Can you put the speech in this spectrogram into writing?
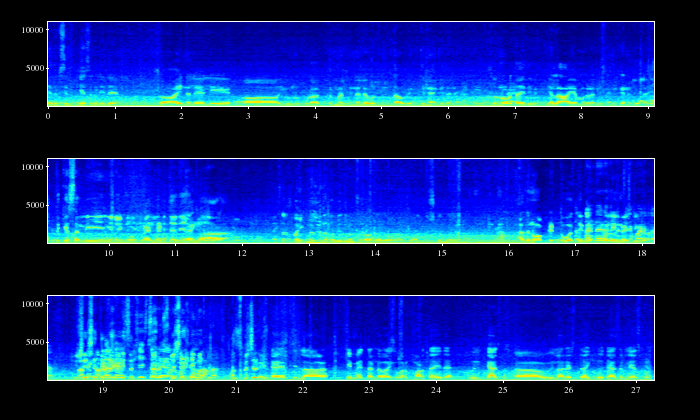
ಹೆದರ್ಸಿದ ಕೇಸುಗಳಿದೆ. ಸೊ ಆ ಹಿನ್ನೆಲೆಯಲ್ಲಿ ಇವನು ಕೂಡ ಕ್ರಿಮಿನಲ್ ಹಿನ್ನೆಲೆ ಹೋದಂಥ ವ್ಯಕ್ತಿನೇ ಆಗಿದ್ದಾನೆ. ಸೊ ನೋಡ್ತಾ ಇದ್ದೀವಿ. ಎಲ್ಲ ಆಯಾಮಗಳಲ್ಲಿ ತನಿಖೆ ನಡೀತಾ ಇದೆ. ಹತ್ತು ಕೇಸಲ್ಲಿ ಏನೋ ಇನ್ನೂ ಟ್ರಯಲ್ ನಡೀತಾ ಇದೆಯಾ. ಸರ್ ಬೈಕ್ನಲ್ಲಿ ಏನೋ ಬಂದಿದ್ರು ಸರ್? ಅವರು ಅದನ್ನು ಅಪ್ಡೇಟ್ ತಗೋತೀವಿ ವಿಶೇಷ ತಂಡ ಹೇಳಿ ಸರ್. ಸ್ಪೆಷಲ್ ಟೀಮ್ ಅಂತ ಒಂದು ಸ್ಪೆಷಲ್ ಎಂಟೈರ್ ಜಿಲ್ಲಾ ಟೀಮೇ ತಂಡವಾಗಿ ವರ್ಕ್ ಮಾಡ್ತಾ ಇದೆ. Will catch will arrest the accused as early as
